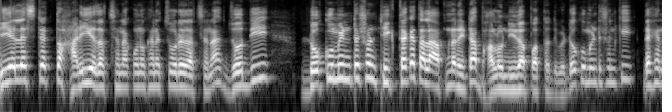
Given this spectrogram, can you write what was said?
রিয়েল এস্টেট তো হারিয়ে যাচ্ছে না, কোনোখানে চলে যাচ্ছে না। যদি ডকুমেন্টেশন ঠিক থাকে, তাহলে আপনার এটা ভালো নিরাপত্তা দেবে। ডকুমেন্টেশন কি? দেখেন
